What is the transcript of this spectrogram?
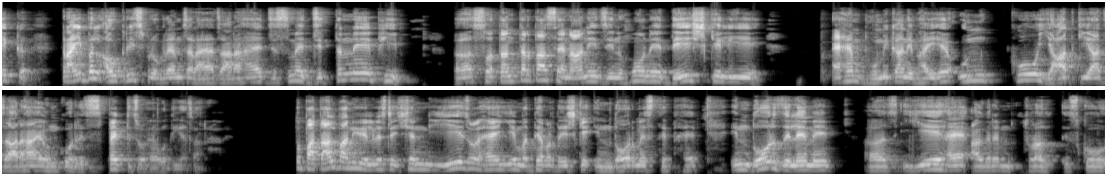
एक ट्राइबल आउटरीच प्रोग्राम चलाया जा रहा है, जिसमें जितने भी स्वतंत्रता सेनानी जिन्होंने देश के लिए अहम भूमिका निभाई है, उनको याद किया जा रहा है, उनको रिस्पेक्ट जो है वो दिया जा रहा है। तो पाताल पानी रेलवे स्टेशन ये जो है, ये मध्य प्रदेश के इंदौर में स्थित है। इंदौर ज़िले में ये है, अगर हम थोड़ा इसको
